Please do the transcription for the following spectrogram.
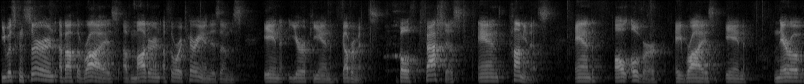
He was concerned about the rise of modern authoritarianisms in European governments, both fascist and communist, and all over a rise in narrow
